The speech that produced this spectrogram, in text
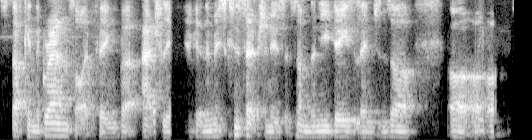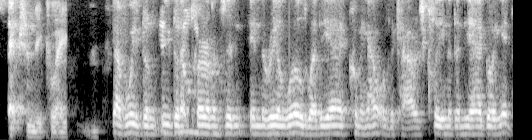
stuck in the ground type thing. But actually, again, the misconception is that some of the new diesel engines are are, are exceptionally clean. Yeah, we've done we've done experiments in, in the real world where the air coming out of the car is cleaner than the air going in.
